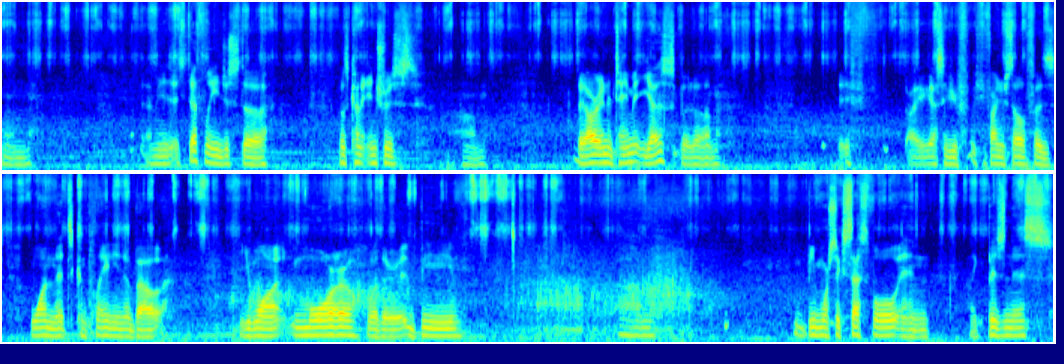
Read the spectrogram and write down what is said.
Um, I mean, it's definitely just uh, those kind of interests. Um, they are entertainment, yes, but um, if I guess if you if you find yourself as one that's complaining about you want more, whether it be um, be more successful in like business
